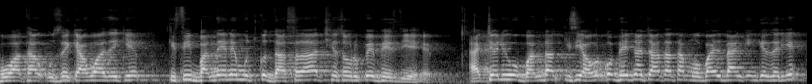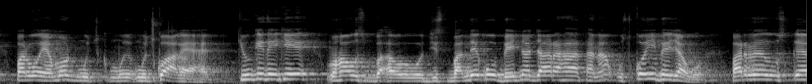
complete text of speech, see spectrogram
हुआ था उससे क्या हुआ देखिए? किसी बंदे ने मुझको दस हज़ार छः सौ रुपये भेज दिए हैं। एक्चुअली वो बंदा किसी और को भेजना चाहता था मोबाइल बैंकिंग के ज़रिए, पर वो अमाउंट मुझ मुझको आ गया है। क्योंकि देखिए, वहाँ उस जिस बंदे को भेजना जा रहा था ना, उसको ही भेजा वो। पर उसके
